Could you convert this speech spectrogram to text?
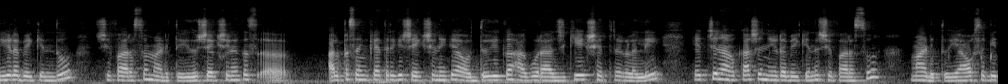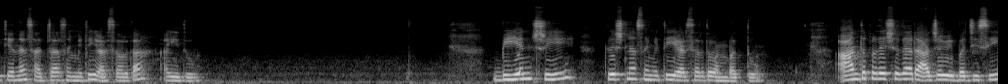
ನೀಡಬೇಕೆಂದು ಶಿಫಾರಸು ಮಾಡಿತು ಇದು ಶೈಕ್ಷಣಿಕ ಅಲ್ಪಸಂಖ್ಯಾತರಿಗೆ ಶೈಕ್ಷಣಿಕ, ಔದ್ಯೋಗಿಕ ಹಾಗೂ ರಾಜಕೀಯ ಕ್ಷೇತ್ರಗಳಲ್ಲಿ ಹೆಚ್ಚಿನ ಅವಕಾಶ ನೀಡಬೇಕೆಂದು ಶಿಫಾರಸು ಮಾಡಿತು ಯಾವ ಸಮಿತಿ ಅಂದರೆ ಸಜ್ಜಾ ಸಮಿತಿ ಎರಡು ಸಾವಿರದ ಐದು. ಬಿ ಎನ್ ಶ್ರೀ ಕೃಷ್ಣ ಸಮಿತಿ ಎರಡು ಸಾವಿರದ ಒಂಬತ್ತು. ಆಂಧ್ರಪ್ರದೇಶದ ರಾಜ್ಯ ವಿಭಜಿಸಿ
